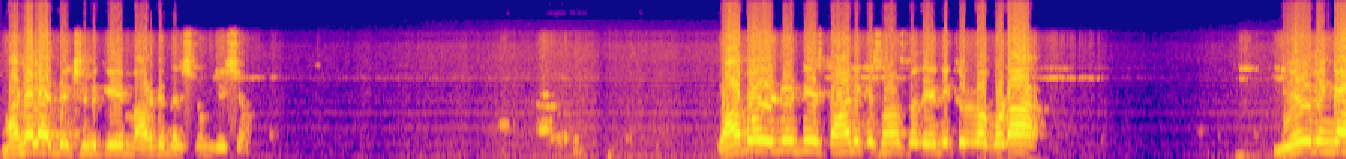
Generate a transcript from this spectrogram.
మండల అధ్యక్షులకి మార్గదర్శనం చేశాం. రాబోయేటువంటి స్థానిక సంస్థల ఎన్నికల్లో కూడా ఏ విధంగా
